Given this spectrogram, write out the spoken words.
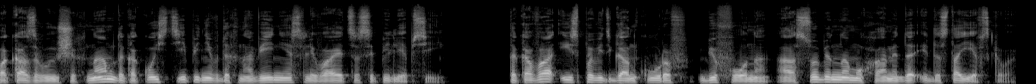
показывающих нам, до какой степени вдохновение сливается с эпилепсией. Такова исповедь Ганкуров, Бюфона, а особенно Мухаммеда и Достоевского.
